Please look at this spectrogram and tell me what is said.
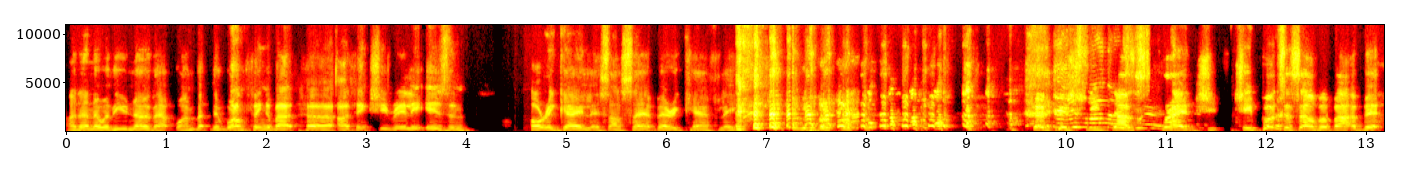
I don't know whether you know that one, but the one thing about her, I think she really is an orgyalis. I'll say it very carefully. because she one of those does words. spread. She she puts herself about a bit,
